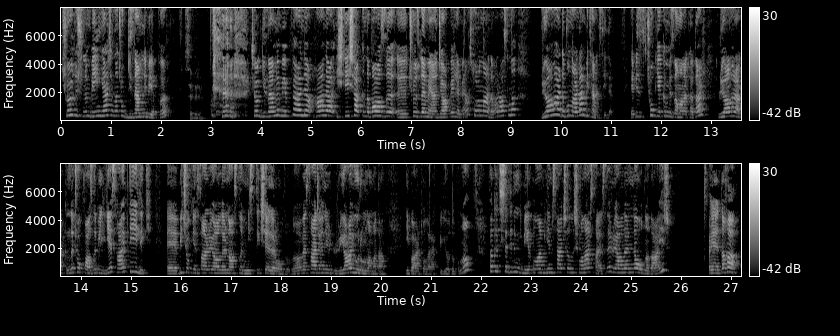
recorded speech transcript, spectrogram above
Şöyle düşünün, beyin gerçekten çok gizemli bir yapı. Severim. Çok gizemli bir yapı ve hala, hala işleyişi hakkında bazı e, çözülemeyen, cevap verilemeyen sorunlar da var. Aslında rüyalar da bunlardan bir tanesiydi. Ya biz çok yakın bir zamana kadar rüyalar hakkında çok fazla bilgiye sahip değildik. E, Birçok insan rüyaların aslında mistik şeyler olduğunu ve sadece hani rüya yorumlamadan ibaret olarak biliyordu bunu. Fakat işte dediğim gibi yapılan bilimsel çalışmalar sayesinde rüyaların ne olduğuna dair e, daha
